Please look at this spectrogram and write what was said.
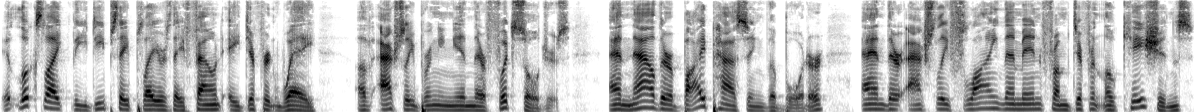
it looks like the deep state players they found a different way of actually bringing in their foot soldiers. And now they're bypassing the border and they're actually flying them in from different locations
